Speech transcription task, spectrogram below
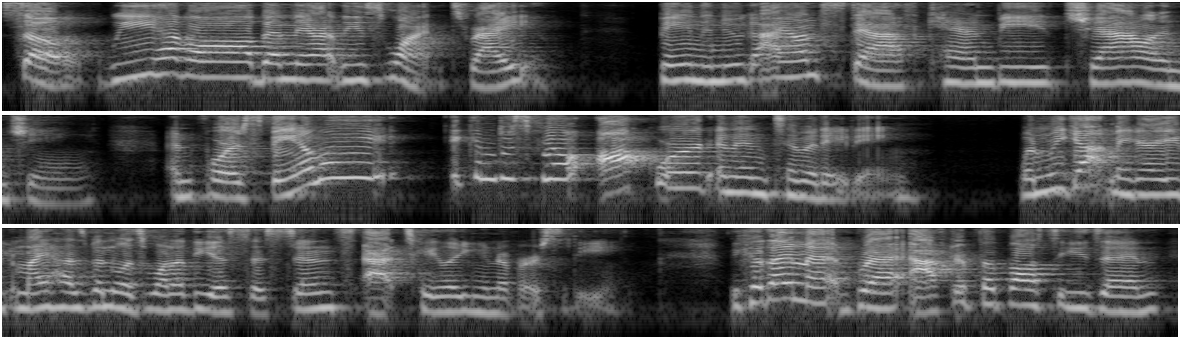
So we have all been there at least once, right? Being the new guy on staff can be challenging. And for his family, it can just feel awkward and intimidating. When we got married, my husband was one of the assistants at Taylor University. Because I met Brett after football season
